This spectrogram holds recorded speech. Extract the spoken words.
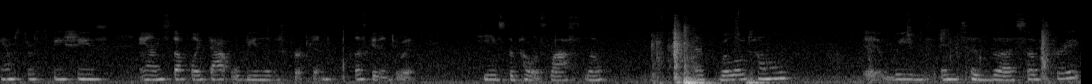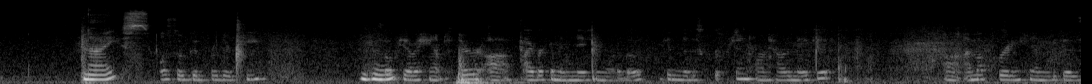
hamster species, and stuff like that will be in the description. Let's get into it. He eats the pellets last though. And willow tunnel, it leads into the substrate, Nice. also good for their teeth. hmm So if you have a hamster, uh, I recommend making one of those. In the description on how to make it. Uh, I'm upgrading him because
